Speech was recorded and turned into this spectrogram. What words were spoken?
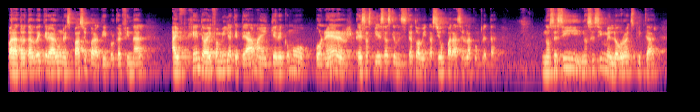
para tratar de crear un espacio para ti, porque al final hay gente o hay familia que te ama y quiere como poner esas piezas que necesita tu habitación para hacerla completa. No sé si, no sé si me logro explicar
